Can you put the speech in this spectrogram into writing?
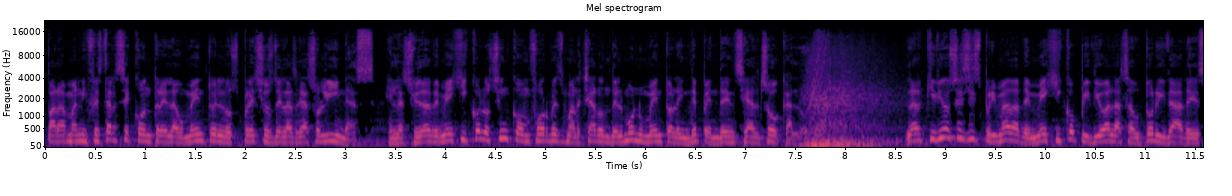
para manifestarse contra el aumento en los precios de las gasolinas. En la Ciudad de México, los inconformes marcharon del Monumento a la Independencia al Zócalo. La Arquidiócesis Primada de México pidió a las autoridades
